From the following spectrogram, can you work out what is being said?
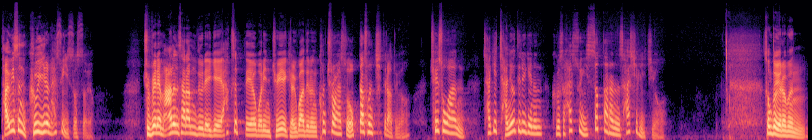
다윗은 그 일은 할 수 있었어요. 주변의 많은 사람들에게 학습되어 버린 죄의 결과들은 컨트롤할 수 없다 손치더라도요. 최소한 자기 자녀들에게는 그것을 할 수 있었다라는 사실이지요. 성도 여러분,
